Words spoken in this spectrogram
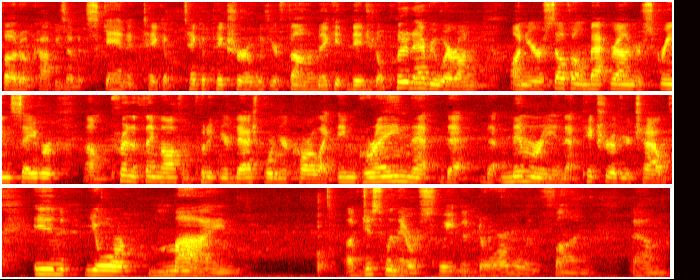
photocopies of it, scan it, take a take a picture with your phone, make it digital, put it everywhere on on your cell phone background, your screensaver, um, print a thing off and put it in your dashboard in your car. Like ingrain that that that memory and that picture of your child in your mind of just when they were sweet and adorable and fun. Um,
